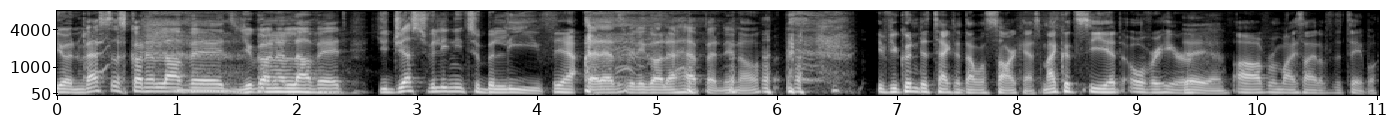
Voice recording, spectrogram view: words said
your investors gonna love it. You're gonna uh. love it. You just really need to believe Yeah. that that's really gonna happen. You know. if you couldn't detect it, that was sarcasm. I could see it over here Yeah, yeah. Uh, from my side of the table.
